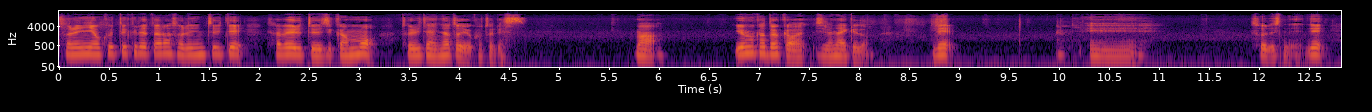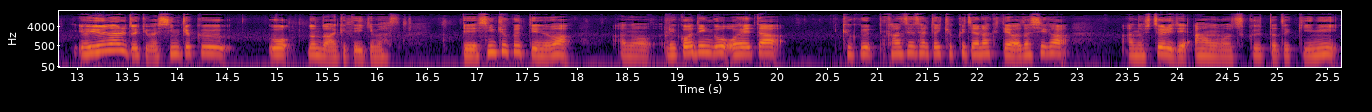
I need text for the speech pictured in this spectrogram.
それに送ってくれたらそれについて喋るという時間も取りたいなということです。まあ、読むかどうかは知らないけど。で、えー、そうですね。で、余裕のある時は新曲をどんどん開けていきます。で、新曲っていうのは、あの、レコーディングを終えた曲、完成された曲じゃなくて、私があの、一人で案を作った時に、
